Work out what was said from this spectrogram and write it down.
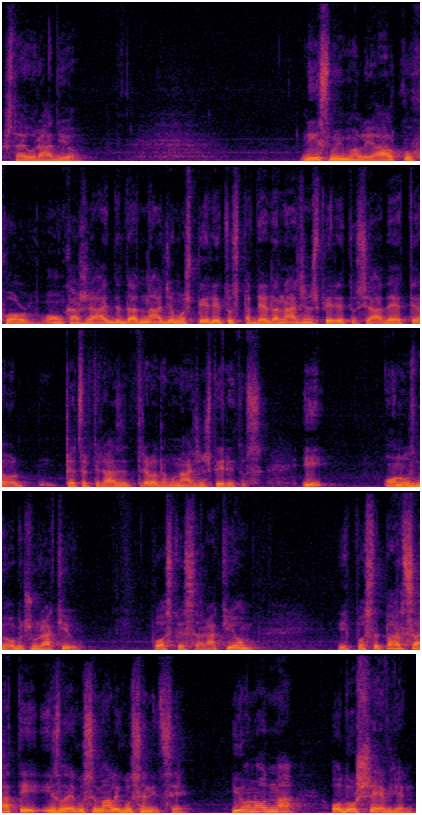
šta je uradio? Nismo imali alkohol, on kaže ajde da nađemo špiritus, pa de da nađem špiritus, ja dete od četvrti razred treba da mu nađem špiritus. I on uzme običnu rakiju, pospije sa rakijom i posle par sati izlegu se male gusenice. I on odmah oduševljen.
